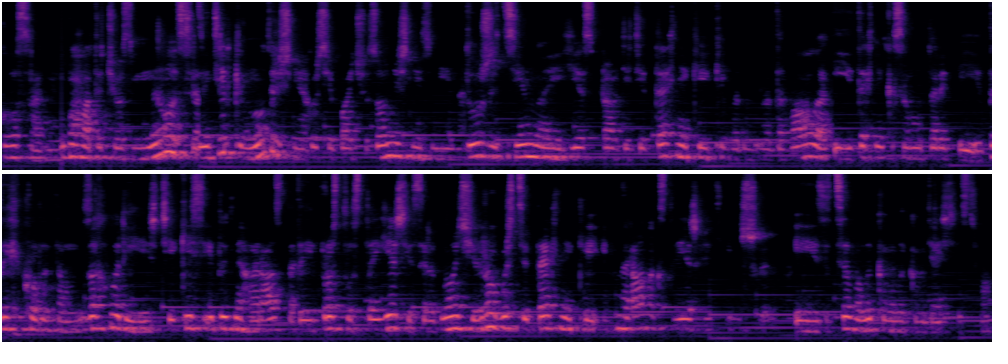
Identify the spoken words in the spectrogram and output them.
Колосальні багато чого змінилося не тільки внутрішньо, також я бачу зовнішні зміни. Дуже цінною є справді ті техніки, які ви надавали, і техніки самотерапії. Ти коли там захворієш, чи якісь ідуть негаразди, ти просто встаєш і серед ночі робиш ці техніки, і на ранок стаєш геть іншою. І за це велика велика вдячність вам.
